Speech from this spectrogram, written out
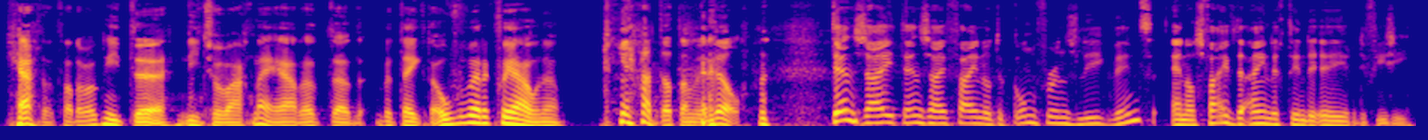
Ja, dat hadden we ook niet, eh, niet verwacht. Nee, ja, dat, dat betekent overwerk voor jou dan. Ja, dat dan weer wel. tenzij, tenzij Feyenoord de Conference League wint en als vijfde eindigt in de Eredivisie.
